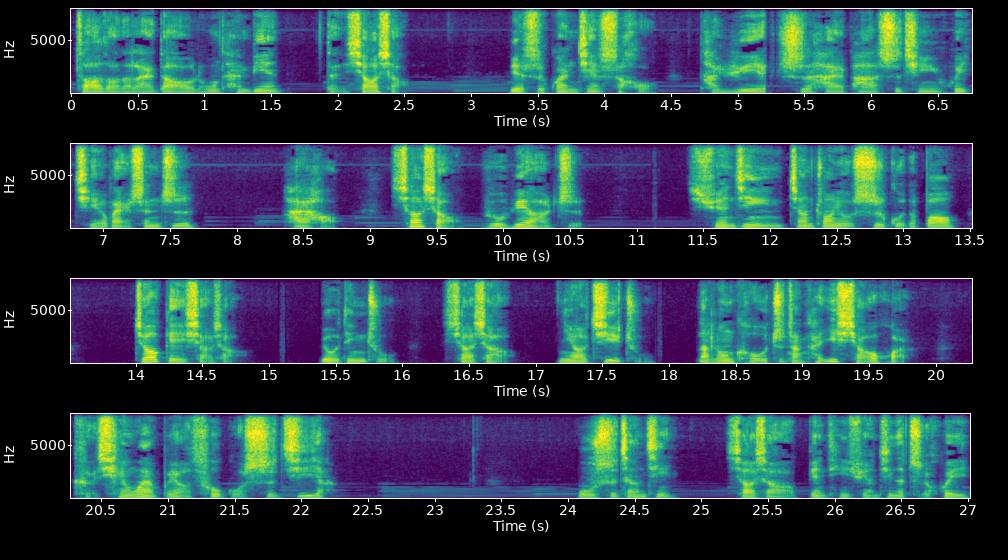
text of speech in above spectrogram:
早早的来到龙潭边等萧小。越是关键时候，他越是害怕事情会节外生枝。还好，萧小如约而至。玄镜将装有尸骨的包交给小小，又叮嘱小小：“你要记住，那龙口只张开一小会儿。”可千万不要错过时机呀！午时将近，小小便听玄镜的指挥，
